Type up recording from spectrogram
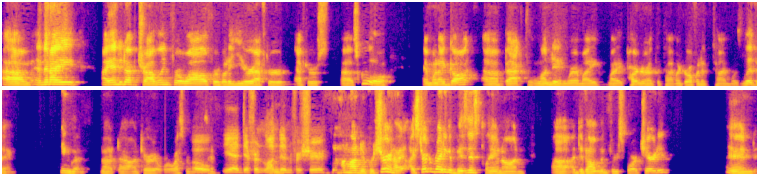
um, and then I I ended up traveling for a while for about a year after after uh, school and when I got uh, back to London, where my my partner at the time, my girlfriend at the time, was living, England, not uh, Ontario or Western. Oh, yeah, different London for sure. Different London for sure. And I, I started writing a business plan on uh, a development through sport charity, and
